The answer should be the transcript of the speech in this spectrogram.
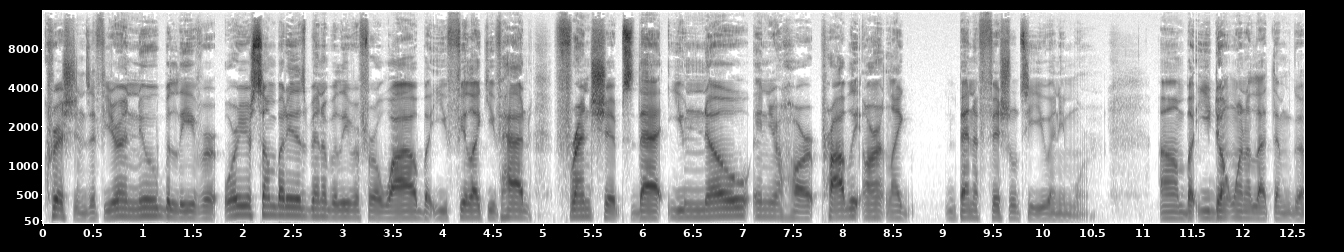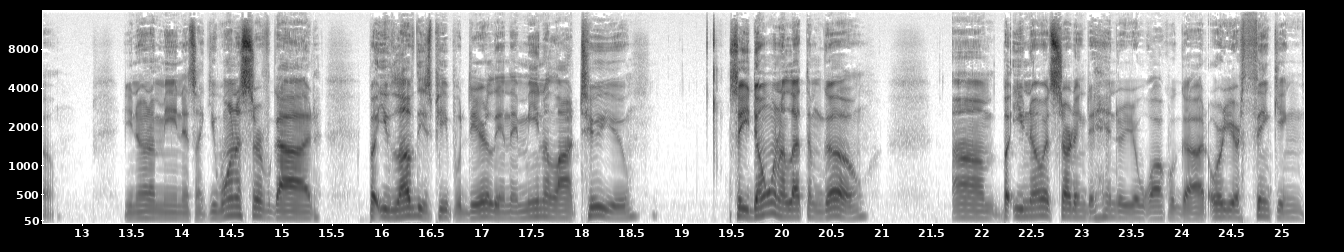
Christians. If you're a new believer or you're somebody that's been a believer for a while, but you feel like you've had friendships that you know in your heart probably aren't like beneficial to you anymore, um, but you don't want to let them go. You know what I mean? It's like you want to serve God, but you love these people dearly and they mean a lot to you. So you don't want to let them go, um, but you know it's starting to hinder your walk with God, or you're thinking,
